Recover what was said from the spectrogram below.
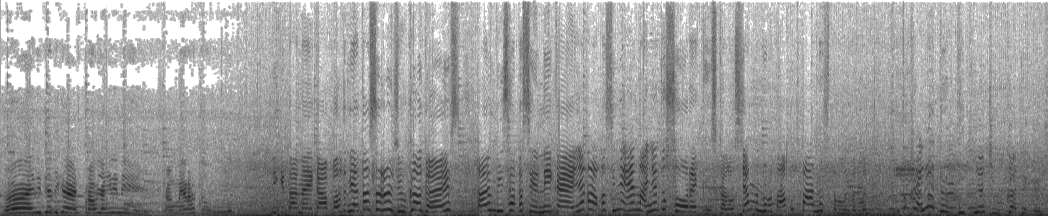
Nah, ini dia nih guys, perahu yang ini nih. Yang merah tuh. Ini kita naik kapal ternyata seru juga guys. Kalian bisa ke sini. Kayaknya kalau ke sini enaknya tuh sore guys. Kalau siang menurut aku panas teman-teman. Itu kayaknya ada bootnya juga deh guys.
